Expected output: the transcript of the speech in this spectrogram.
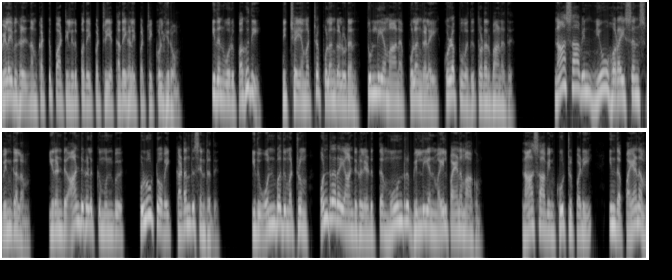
விளைவுகள் நம் கட்டுப்பாட்டில் இருப்பதைப் பற்றிய கதைகளைப் பற்றிக் கொள்கிறோம். இதன் ஒரு பகுதி நிச்சயமற்ற புலங்களுடன் துல்லியமான புலங்களை குழப்புவது தொடர்பானது. நாசாவின் நியூ ஹொரைசன்ஸ் விண்கலம் இரண்டு ஆண்டுகளுக்கு முன்பு புளூட்டோவை கடந்து சென்றது. இது ஒன்பது மற்றும் ஒன்றரை ஆண்டுகள் எடுத்த மூன்று பில்லியன் மைல் பயணமாகும். நாசாவின் கூற்றுப்படி இந்த பயணம்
